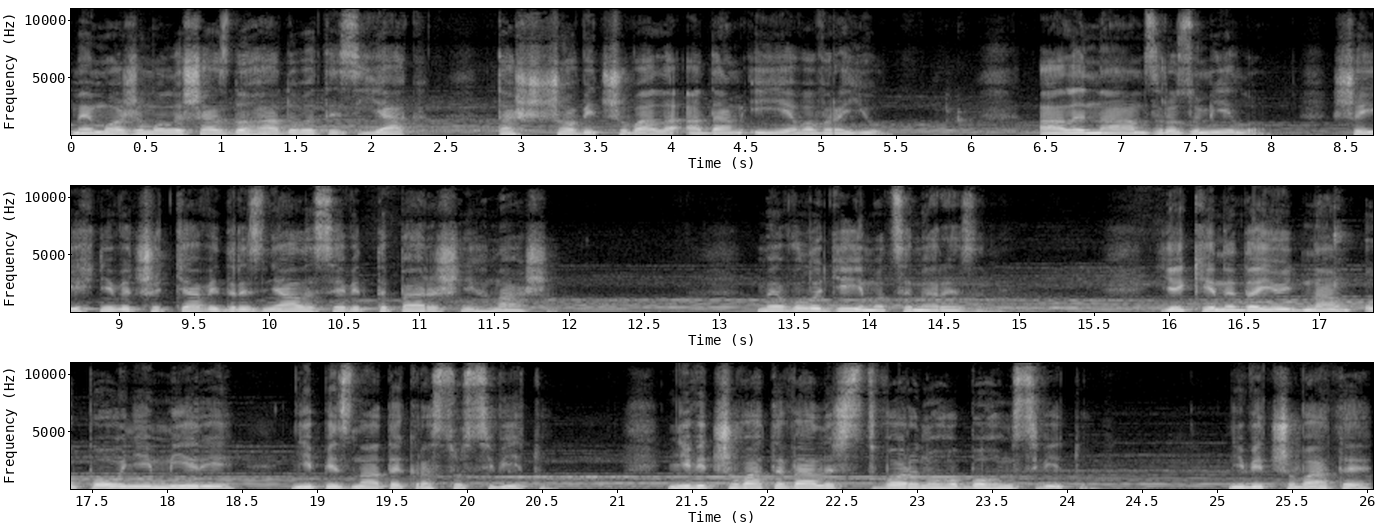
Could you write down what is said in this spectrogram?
Ми можемо лише здогадуватись, як та що відчували Адам і Єва в раю, але нам зрозуміло, що їхні відчуття відрізнялися від теперішніх наших. Ми володіємо цими ризами, які не дають нам у повній мірі ні пізнати красу світу, ні відчувати велич створеного Богом світу, ні відчувати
